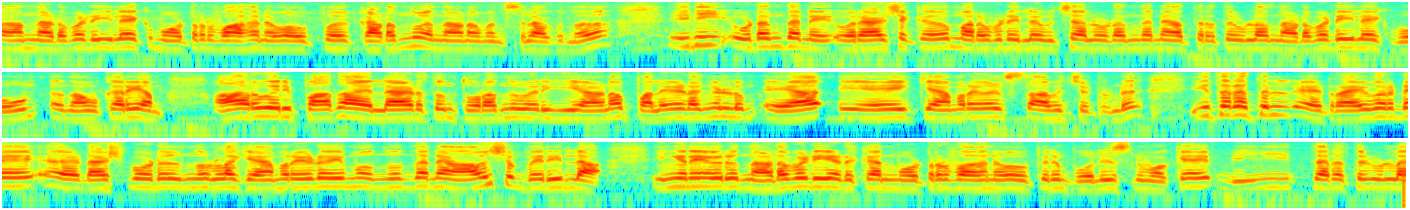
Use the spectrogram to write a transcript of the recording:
ആ നടപടിയിലേക്ക് മോട്ടോർ വാഹന വകുപ്പ് കടന്നു എന്നാണ് മനസ്സിലാക്കുന്നത്. ഇനി ഉടൻ തന്നെ ഒരാഴ്ചക്കകം മറുപടി ലഭിച്ചാൽ ഉടൻ തന്നെ അത്തരത്തിലുള്ള നടപടിയിലേക്ക് പോകും നമുക്കറിയാം. ആറുവരി പാത എല്ലായിടത്തും തുറന്നു വരികയാണ്. പലയിടങ്ങളിലും എ ഐ ക്യാമറകൾ സ്ഥാപിച്ചിട്ടുണ്ട്. ഇത്തരത്തിൽ ഡ്രൈവറുടെ ഡാഷ്ബോർഡിൽ നിന്നുള്ള ക്യാമറയുടെയും ഒന്നും തന്നെ ആവശ്യം വരില്ല. ഇങ്ങനെ ഒരു നടപടി എടുക്കാൻ മോട്ടോർ വാഹന വകുപ്പിനും പോലീസിനും ഒക്കെ ഈ തരത്തിലുള്ള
